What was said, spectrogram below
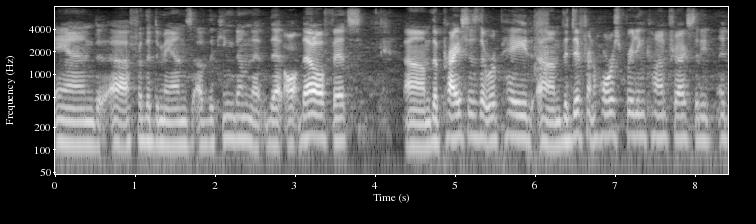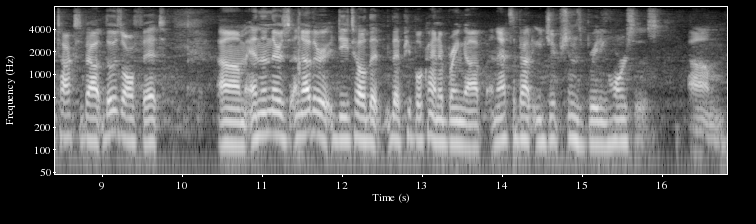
and uh, for the demands of the kingdom. That that all that all fits. Um, the prices that were paid, um, the different horse breeding contracts that he it talks about, those all fit. Um, and then there's another detail that, that people kind of bring up, and that's about Egyptians breeding horses. Um,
